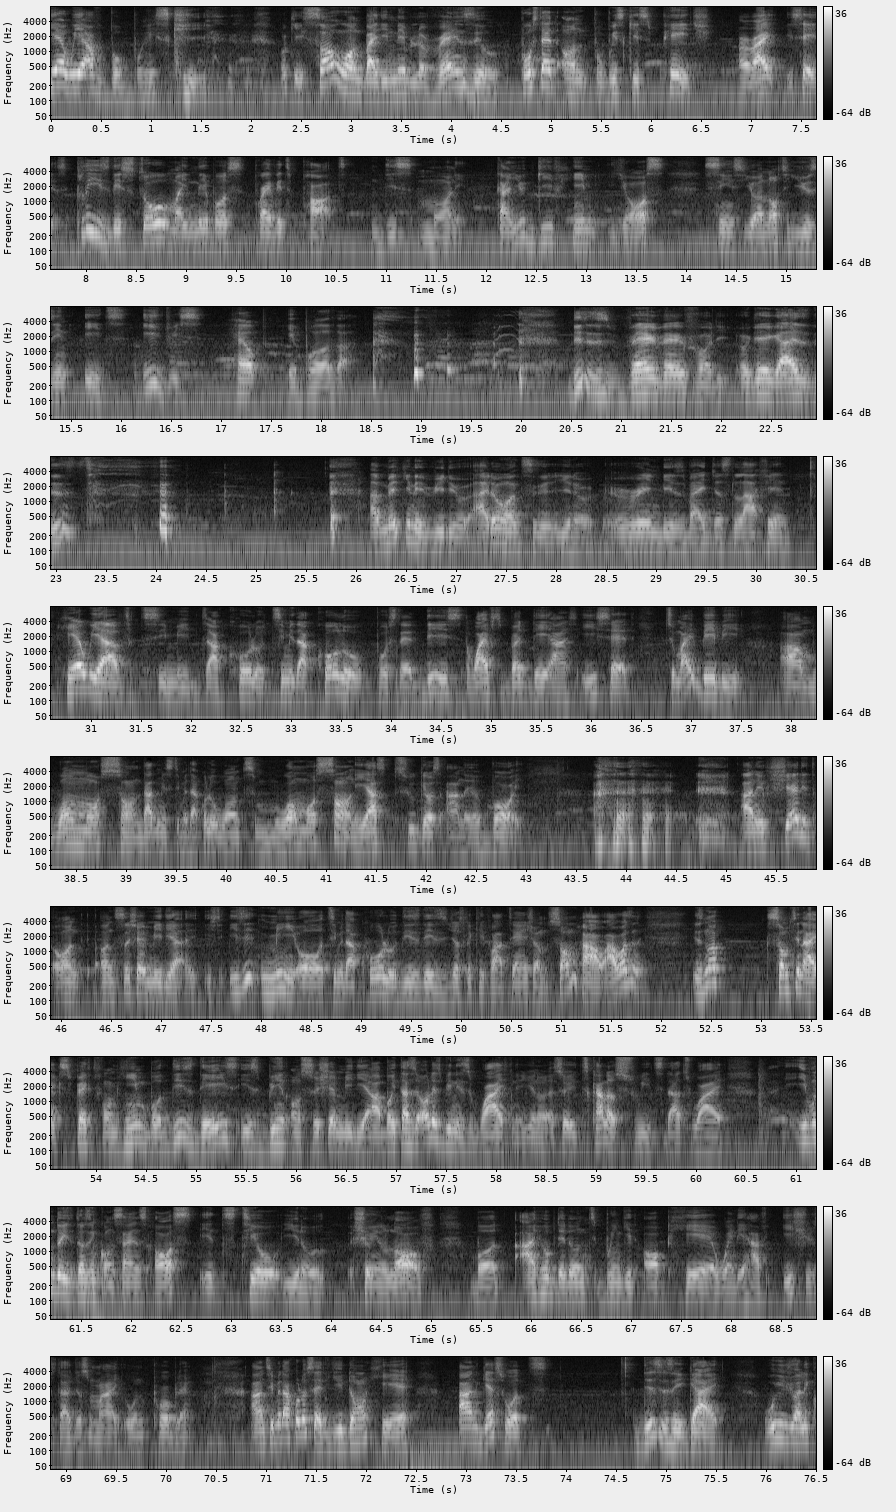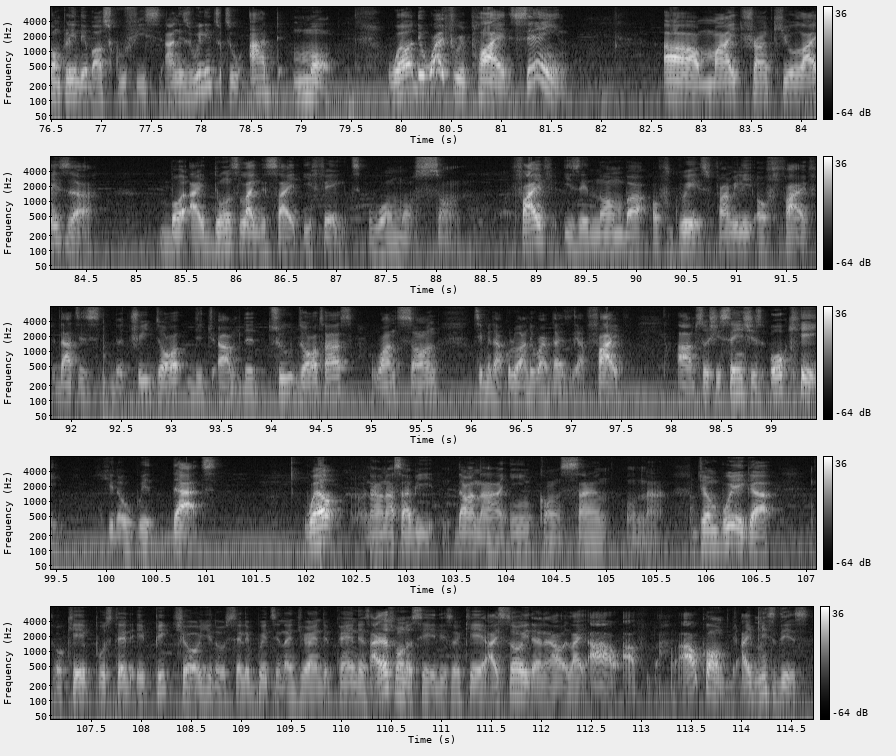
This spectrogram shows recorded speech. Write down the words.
Here we have Bobrisky. okay, someone by the name Lorenzo posted on Bobrisky's page. Alright, he says, Please, they stole my neighbor's private part this morning. Can you give him yours since you are not using it? Idris, help a brother. this is very, very funny. Okay, guys, this. I'm making a video. I don't want to, you know, ruin this by just laughing. Here we have Timmy Dakolo. Timmy Dakolo posted this wife's birthday and he said, To my baby, um, one more son. That means Timmy Dakolo wants one more son. He has two girls and a boy. and he shared it on on social media. Is it me or Timmy Dakolo these days is just looking for attention? Somehow I wasn't. It's not something I expect from him, but these days he's been on social media. But it has always been his wife, you know. So it's kind of sweet. That's why, even though it doesn't concern us, it's still you know showing love. But I hope they don't bring it up here when they have issues. That's just my own problem. And Timmy Dakolo said, "You don't hear." And guess what? This is a guy who usually complained about school fees and is willing to, to add more. Well, the wife replied saying uh, my tranquilizer, but I don't like the side effect. One more son. Five is a number of grace, family of five. That is the three da- the, um, the two daughters, one son, Timmy Dakolo, and the wife. That is their five. Um, so she's saying she's okay, you know, with that. Well, now Nasabi, that one in concern una. John Boyega okay posted a picture you know celebrating nigeria independence. I just want to say this okay? I saw it and i was like how, how, how come? I missed this.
